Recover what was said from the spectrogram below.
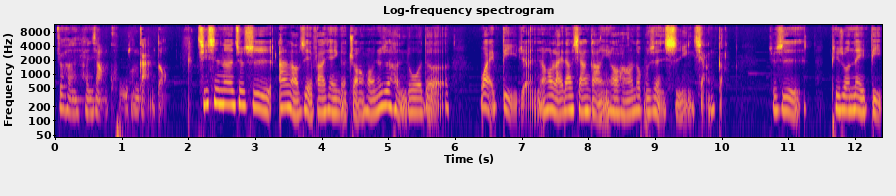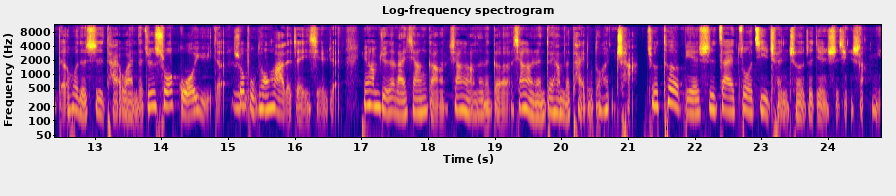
就很很想哭，很感动。其实呢，就是安老师也发现一个状况，就是很多的外地人，然后来到香港以后，好像都不是很适应香港，就是譬如说内地的，或者是台湾的，就是说国语的、说普通话的这一些人，因为他们觉得来香港，香港的那个香港人对他们的态度都很差，就特别是在坐计程车这件事情上面。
